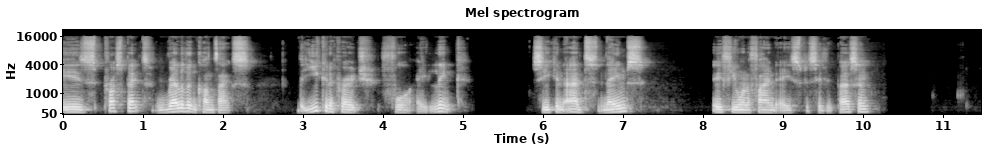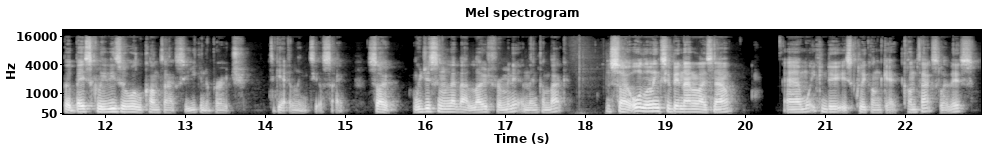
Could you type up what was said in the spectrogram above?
is prospect relevant contacts that you can approach for a link. So you can add names if you want to find a specific person. But basically, these are all the contacts that you can approach to get a link to your site. So we're just going to let that load for a minute and then come back. So all the links have been analyzed now. And what you can do is click on get contacts like this.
